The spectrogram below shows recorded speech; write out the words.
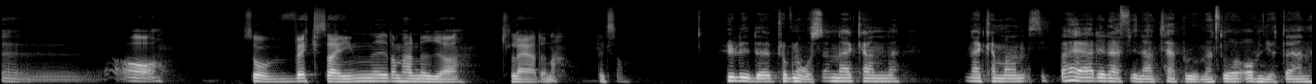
eh, ja, så växa in i de här nya kläderna. Liksom. Hur lyder prognosen? När kan, när kan man sitta här i det här fina taproomet och avnjuta en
